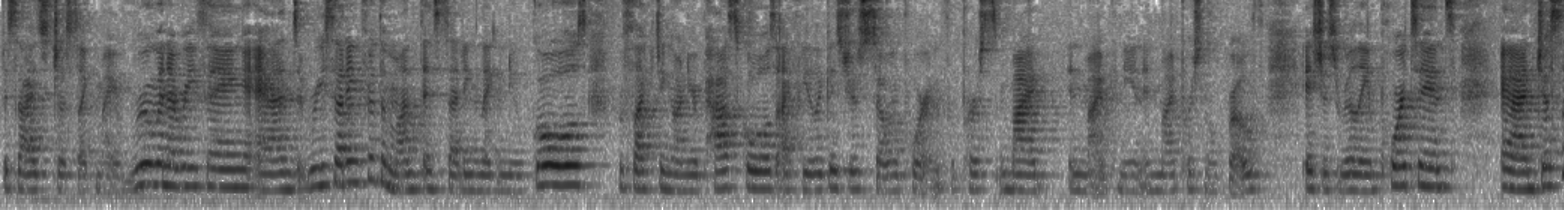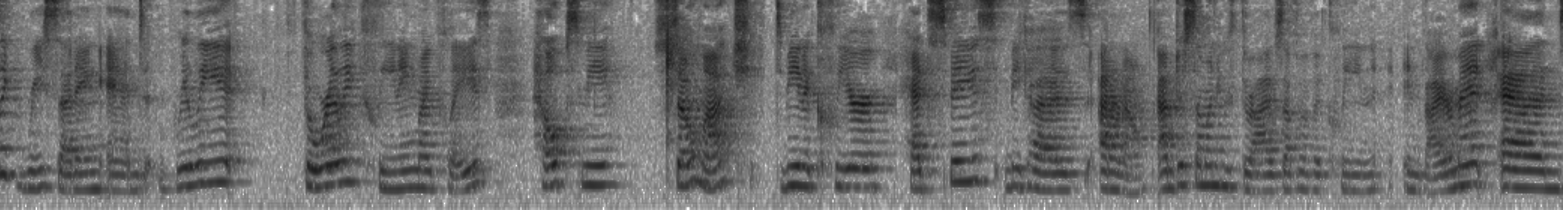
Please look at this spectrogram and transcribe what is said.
besides just like my room and everything and resetting for the month and setting like new goals, reflecting on your past goals. I feel like it's just so important for person my in my opinion in my personal growth. It's just really important and just like resetting and really thoroughly cleaning my place helps me so much to be in a clear headspace because I don't know, I'm just someone who thrives off of a clean environment and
